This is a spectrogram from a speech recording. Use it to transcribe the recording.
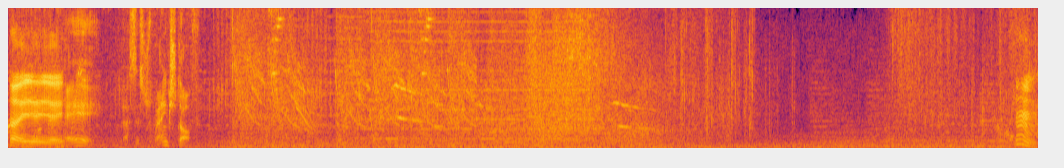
Eieiei. Hey, das ist Sprengstoff. Hm.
